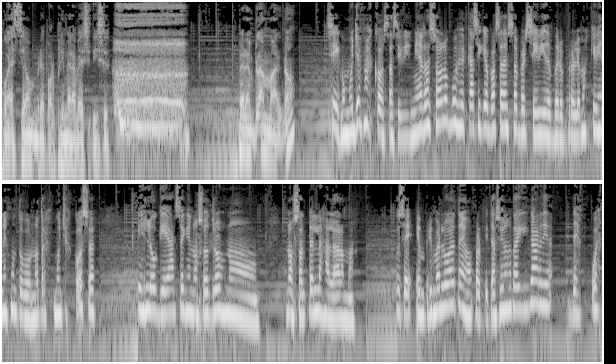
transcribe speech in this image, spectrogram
o a ese hombre por primera vez y dices, "¡Ah!", Pero en plan mal, ¿no? Sí, con muchas más cosas. Si viniera solo, pues casi que pasa desapercibido, pero el problema es que viene junto con otras muchas cosas, que es lo que hace que nosotros no, nos salten las alarmas. Entonces, en primer lugar tenemos palpitaciones o taquicardia, después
